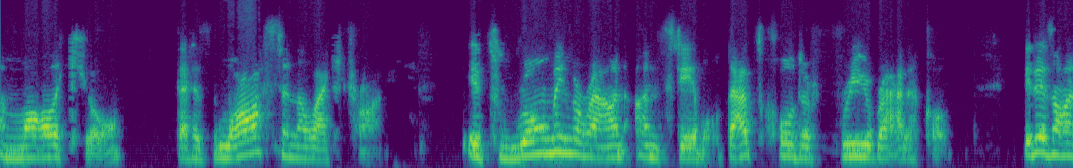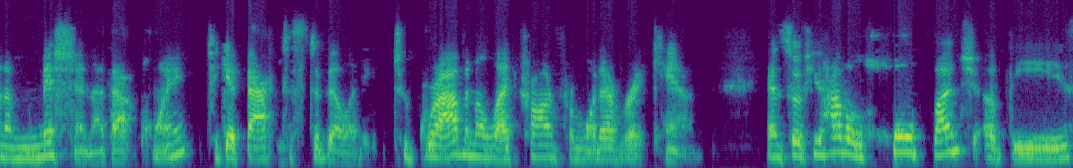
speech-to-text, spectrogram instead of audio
a molecule that has lost an electron, it's roaming around unstable. That's called a free radical. It is on a mission at that point to get back to stability, to grab an electron from whatever it can. And so if you have a whole bunch of these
